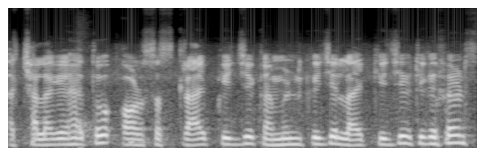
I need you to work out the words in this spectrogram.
अच्छा लगे है तो और सब्सक्राइब कीजिए कमेंट कीजिए लाइक कीजिए, ठीक है फ्रेंड्स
